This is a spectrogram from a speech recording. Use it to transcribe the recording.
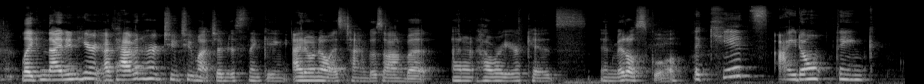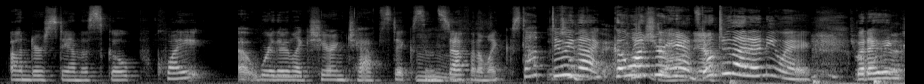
like I didn't hear, I haven't heard too too much. I'm just thinking. I don't know as time goes on, but I don't. How are your kids in middle school? The kids, I don't think understand the scope quite. Uh, where they're like sharing chapsticks Mm-hmm. and stuff, and I'm like, stop doing that. Go wash your don't, hands. yeah. Don't do that anyway. but I think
